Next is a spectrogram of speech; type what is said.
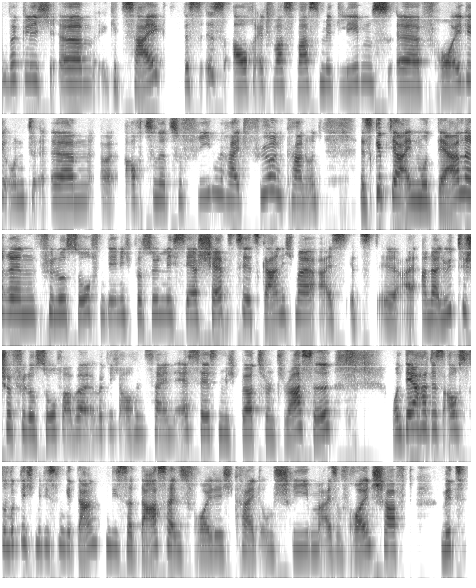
wirklich ähm, gezeigt, das ist auch etwas, was mit Lebensfreude äh, und ähm, auch zu einer Zufriedenheit führen kann. Und es gibt ja einen moderneren Philosophen, den ich persönlich sehr schätze, jetzt gar nicht mal als jetzt äh, analytischer Philosoph, aber wirklich auch in seinen Essays, nämlich Bertrand Russell. Und der hat es auch so wirklich mit diesem Gedanken dieser Daseinsfreudigkeit umschrieben, also Freundschaft mit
